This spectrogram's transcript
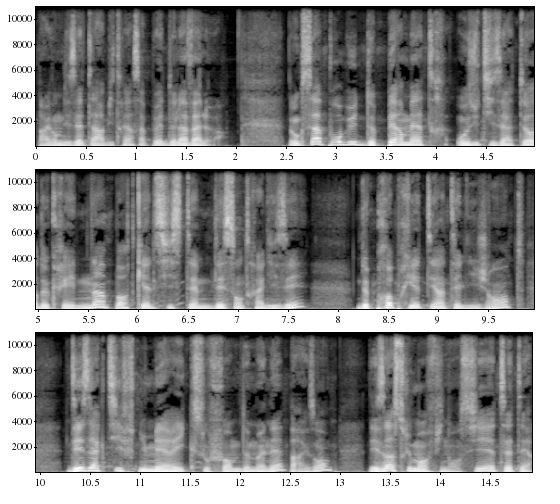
par exemple des états arbitraires, ça peut être de la valeur. Donc ça a pour but de permettre aux utilisateurs de créer n'importe quel système décentralisé de propriété intelligente, des actifs numériques sous forme de monnaie par exemple, des instruments financiers, etc.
